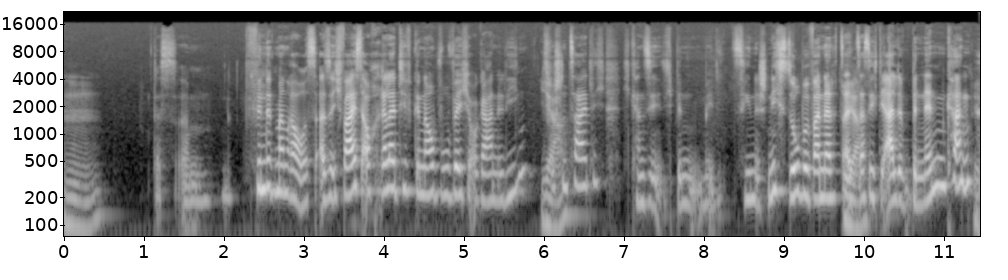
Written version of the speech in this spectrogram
Mhm. Das ähm, findet man raus. Also ich weiß auch relativ genau, wo welche Organe liegen, Ja. zwischenzeitlich. Ich kann sie, ich bin medizinisch nicht so bewandert, als Ja. dass ich die alle benennen kann. Ja.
